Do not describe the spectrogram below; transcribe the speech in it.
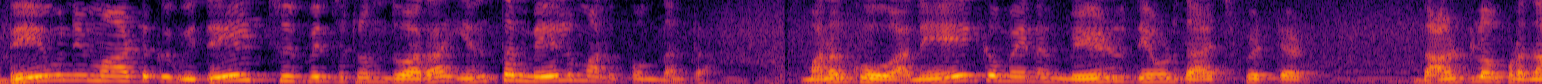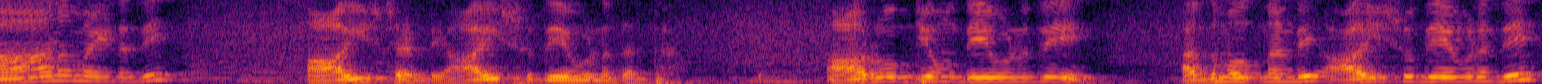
దేవుని మాటకు విధేయత చూపించడం ద్వారా ఎంత మేలు మనకు ఉందంట. మనకు అనేకమైన మేలు దేవుడు దాచిపెట్టాడు. దాంట్లో ప్రధానమైనది ఆయుష్ అండి. ఆయుష్ దేవునిదంట. ఆరోగ్యం దేవునిది. అర్థమవుతుందండి? ఆయుష్ దేవునిది.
